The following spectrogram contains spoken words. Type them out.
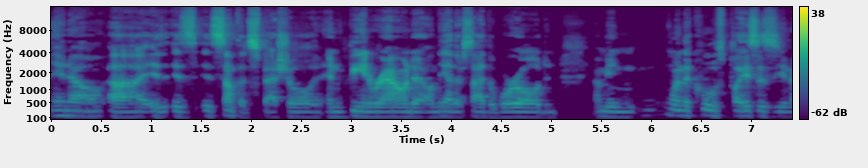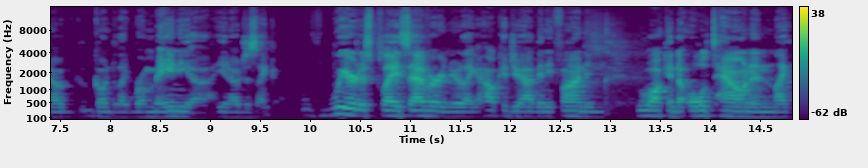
you know uh, is, is is something special and being around on the other side of the world and I mean one of the coolest places you know going to like Romania you know just like weirdest place ever and you're like how could you have any fun and you walk into Old Town and like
